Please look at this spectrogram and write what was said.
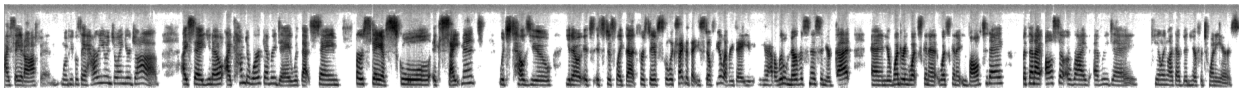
i say it often. When people say how are you enjoying your job? I say you know i come to work every day with that same first day of school excitement which tells you you know it's it's just like that first day of school excitement that you still feel every day. You you have a little nervousness in your gut and you're wondering what's going to what's going to evolve today but then I also arrive every day feeling like I've been here for 20 years,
